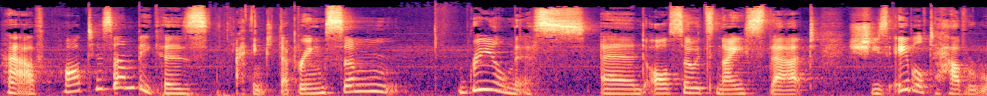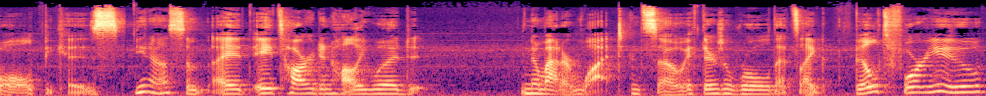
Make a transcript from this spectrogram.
have autism because I think that brings some realness and also it's nice that she's able to have a role because you know some it, it's hard in hollywood no matter what and so if there's a role that's like built for you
